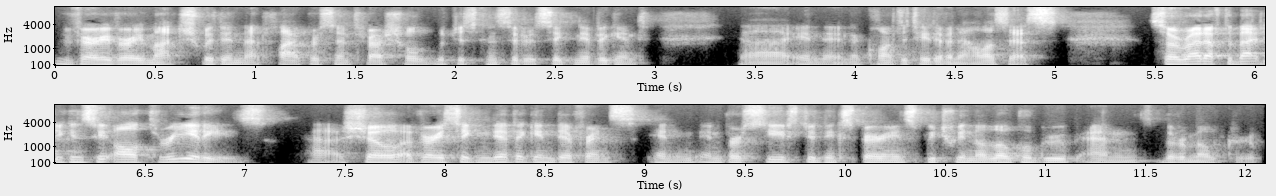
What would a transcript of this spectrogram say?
very, very much within that 5% threshold, which is considered significant uh, in, in, a quantitative analysis. So right off the bat, you can see all three of these uh, show a very significant difference in, in perceived student experience between the local group and the remote group.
